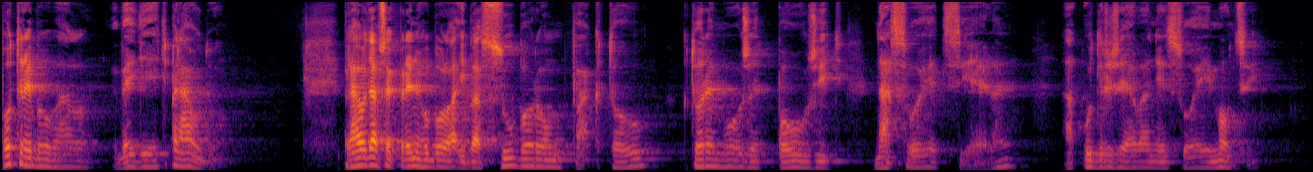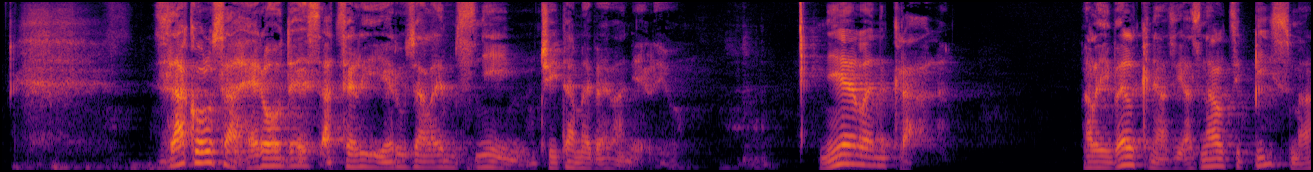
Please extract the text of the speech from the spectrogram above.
Potreboval vedieť pravdu. Pravda však pre neho bola iba súborom faktov, ktoré môže použiť na svoje ciele a udržiavanie svojej moci. Zlakol sa Herodes a celý Jeruzalém s ním, čítame v Evangeliu. Nie len kráľ, ale i veľkňazi a znalci písma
